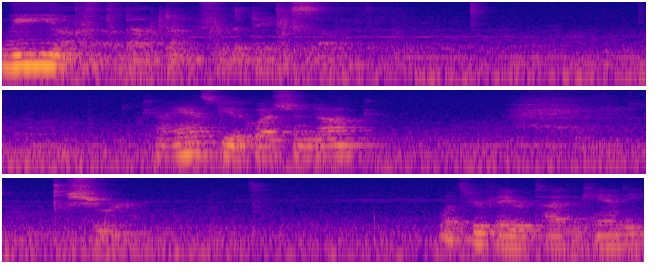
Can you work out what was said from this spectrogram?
we are about done for the day, so. Can I ask you a question, Doc? Sure. What's your favorite type of candy?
